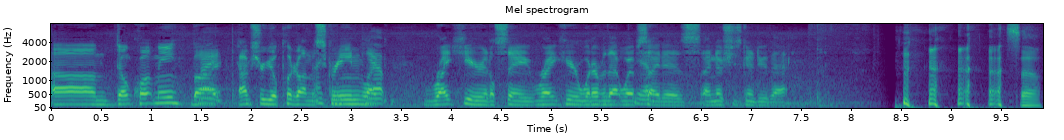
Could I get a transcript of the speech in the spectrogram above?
Um, don't quote me, but Right. I'm sure you'll put it on the I can- screen. like yep. right here, it'll say right here, whatever that website Yep. is. I know she's going to do that. so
